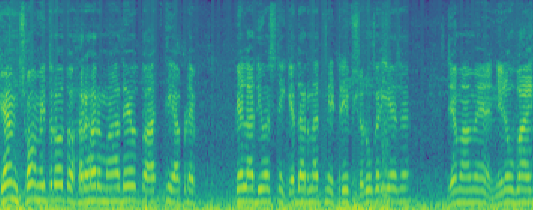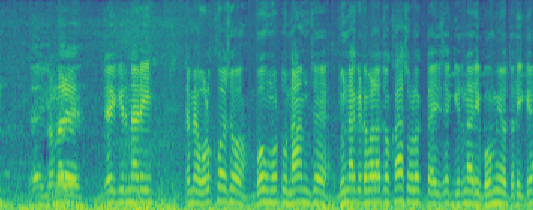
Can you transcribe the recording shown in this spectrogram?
કેમ છો મિત્રો? તો હર હર મહાદેવ. તો આજથી આપણે પહેલા દિવસની કેદારનાથની ટ્રીપ શરૂ કરીએ છીએ જેમાં અમે નીરવભાઈ અમારે જય ગિરનારી. તમે ઓળખો છો. બહુ મોટું નામ છે. જુનાગઢ વાળા તો ખાસ ઓળખતા છે ગિરનારી ભૂમિઓ તરીકે.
